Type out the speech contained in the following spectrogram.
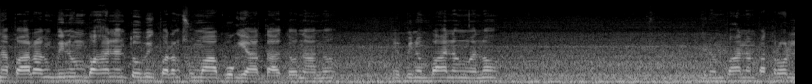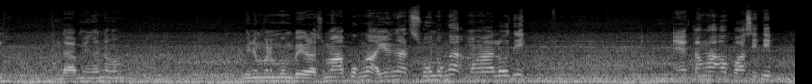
na parang binumbahan ng tubig parang sumabog yata to na ano. Yung binumbahan ng ano binumbahan ng patrol. Ang daming ano binumbahan ng bombera. Sumabog nga ayun nga sunog nga mga lodi. Eto nga oh positive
